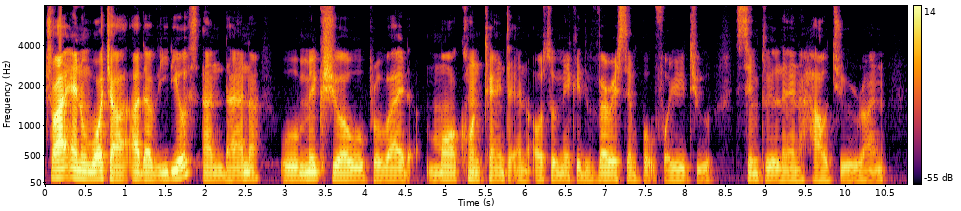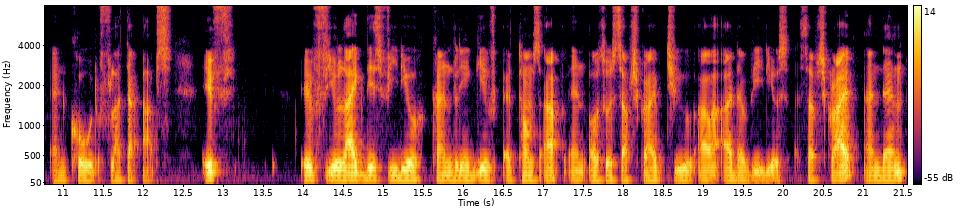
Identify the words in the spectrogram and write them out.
Try and watch our other videos and then we'll make sure we'll provide more content and also make it very simple for you to simply learn how to run and code flutter apps. If if you like this video kindly give a thumbs up and also subscribe to our other videos. Subscribe and then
